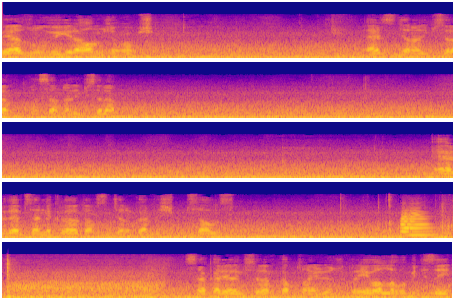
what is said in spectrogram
Beyaz Volvo'yu geri almayacağım abi şimdi. Erzincan aleykümselam. Hasan aleykümselam. Erdem sen de kral adamsın canım kardeşim. Sağ olasın. Sakarya aleykümselam kaptan hayırlı yolculuklar. Eyvallah hobi dizayn.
